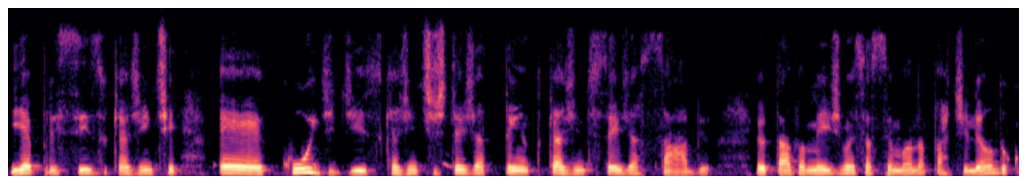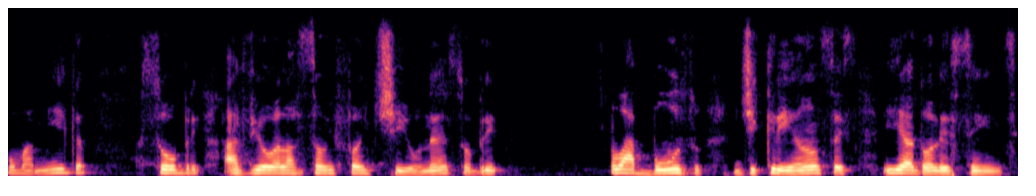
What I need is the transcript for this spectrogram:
E é preciso que a gente é, cuide disso, que a gente esteja atento, que a gente seja sábio. Eu estava mesmo essa semana partilhando com uma amiga sobre a violação infantil, né? Sobre o abuso de crianças e adolescentes.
